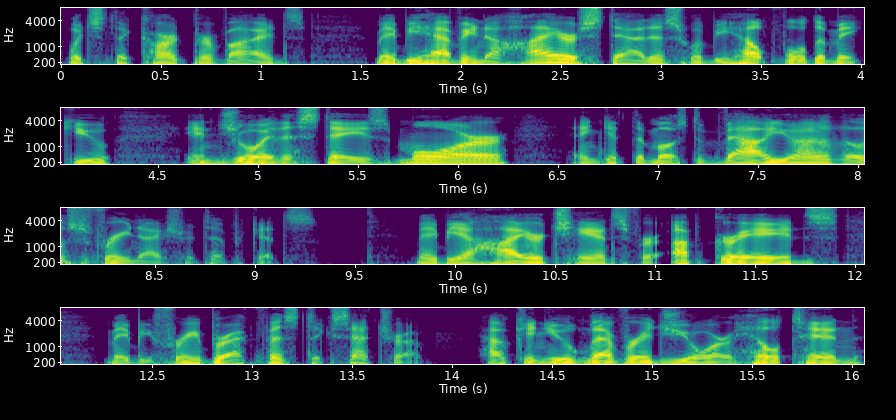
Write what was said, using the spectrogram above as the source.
which the card provides, maybe having a higher status would be helpful to make you enjoy the stays more and get the most value out of those free night certificates. Maybe a higher chance for upgrades, maybe free breakfast, etc. How can you leverage your Hilton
